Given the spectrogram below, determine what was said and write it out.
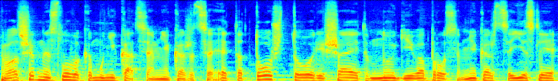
Волшебное слово коммуникация, мне кажется, это то, что решает многие вопросы. Мне кажется, если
